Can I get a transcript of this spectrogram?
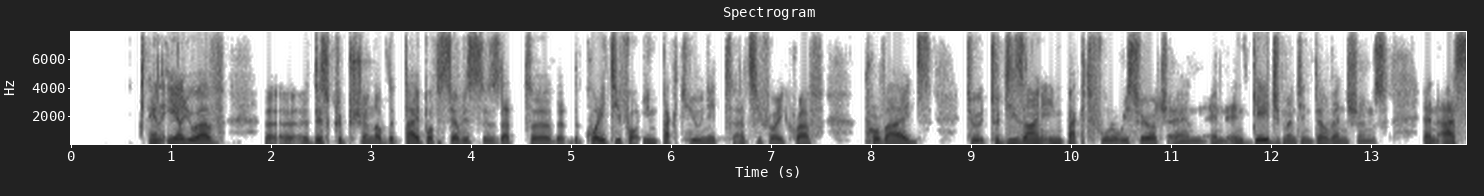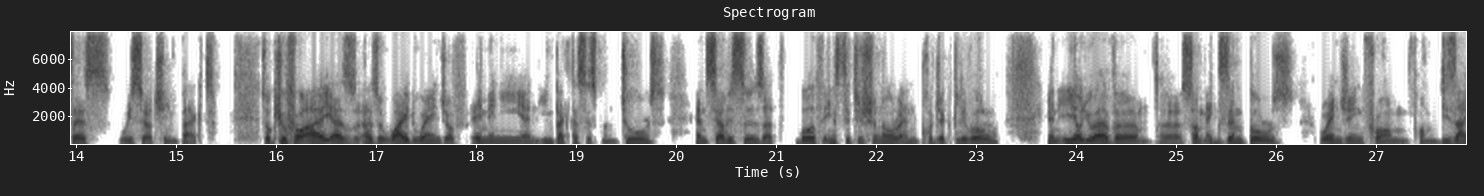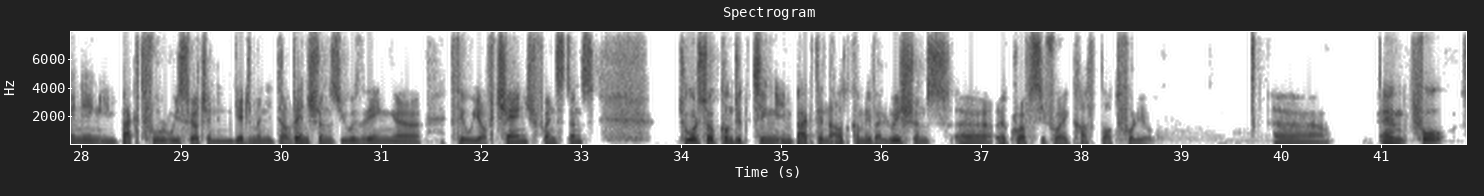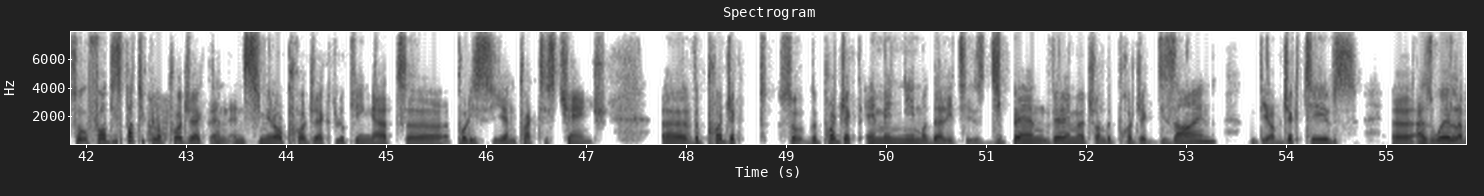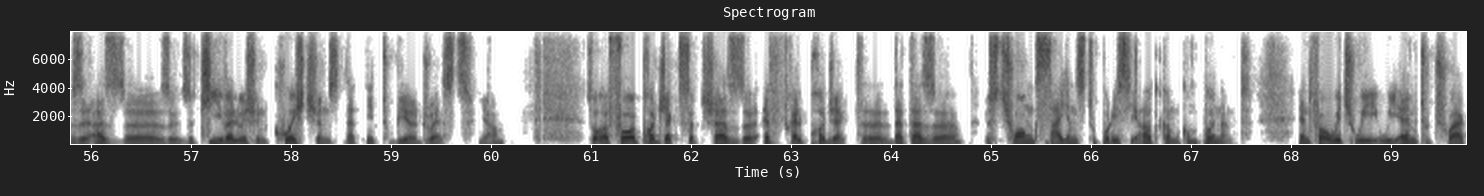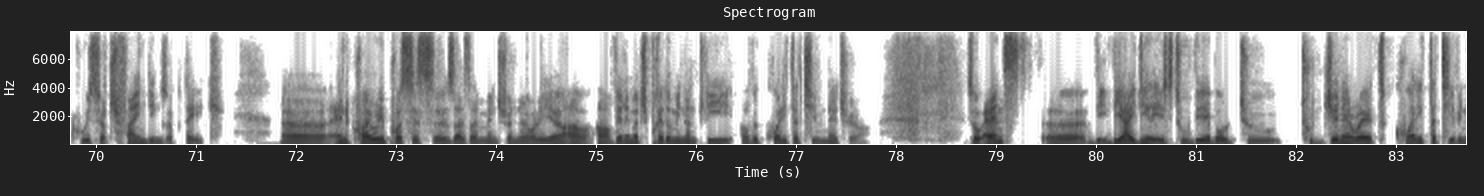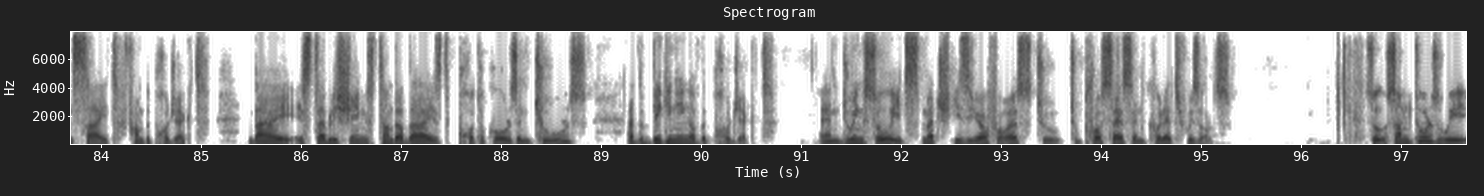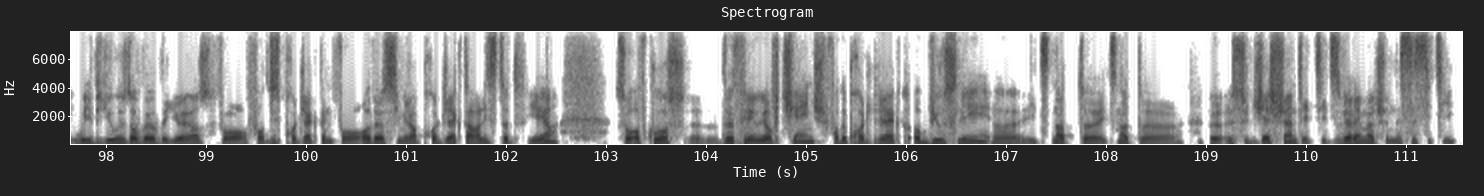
And here you have a, description of the type of services that uh, the, the, quality for impact unit at CIFOR provides to, to design impactful research and, and engagement interventions and assess research impact. So Q4I has, has a wide range of M&E and impact assessment tools and services at both institutional and project level. And here you have uh, uh, some examples ranging from, from designing impactful research and engagement interventions using uh, theory of change, for instance, to also conducting impact and outcome evaluations uh, across CIFOR-ICRAF portfolio. Uh, and for so for this particular project and, and similar project looking at uh, policy and practice change, uh, the project so the project M&E modalities depend very much on the project design, the objectives, uh, as well as, as uh, the, the, key evaluation questions that need to be addressed. Yeah. So for a project such as the FREL project uh, that has a, a, strong science to policy outcome component and for which we, we aim to track research findings uptake, uh, processes, as I mentioned earlier, are, are, very much predominantly of a qualitative nature. So hence, uh, the, the idea is to be able to, to generate qualitative insight from the project by establishing standardized protocols and tools at the beginning of the project and doing so, it's much easier for us to, to process and collect results. So some tools we, we've used over the years for, for this project and for other similar projects are listed here. So of course, uh, the theory of change for the project, obviously, uh, it's not uh, it's not uh, a, a, suggestion, it's, it's very much a necessity.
